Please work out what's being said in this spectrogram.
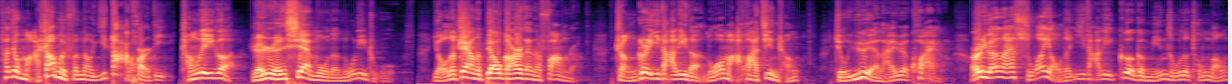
他就马上会分到一大块地，成了一个人人羡慕的奴隶主。有了这样的标杆在那放着。整个意大利的罗马化进程就越来越快了，而原来所有的意大利各个民族的同盟，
